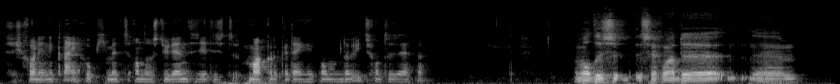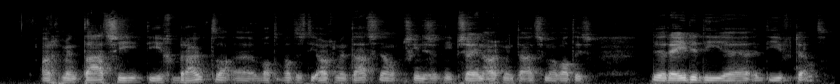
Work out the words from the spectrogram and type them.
Dus als je gewoon in een klein groepje met andere studenten zit, is het makkelijker, denk ik, om er iets van te zeggen. Wat is zeg maar de ehm, argumentatie die je gebruikt? eh, wat, wat is die argumentatie dan? Misschien is het niet per se een argumentatie, maar wat is de reden die, je die je vertelt?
